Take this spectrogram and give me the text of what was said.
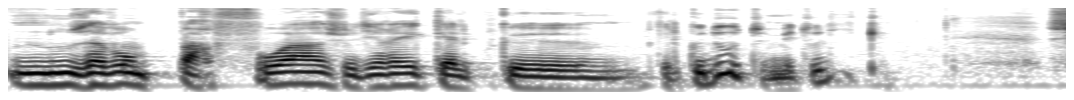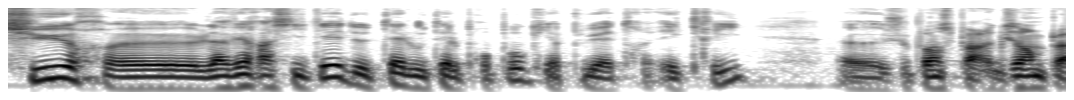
nous avons parfois, je dirais, quelques, quelques doutes méthodiques sur euh, la véracité de tel ou tel propos qui a pu être écrit. Je pense par exemple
